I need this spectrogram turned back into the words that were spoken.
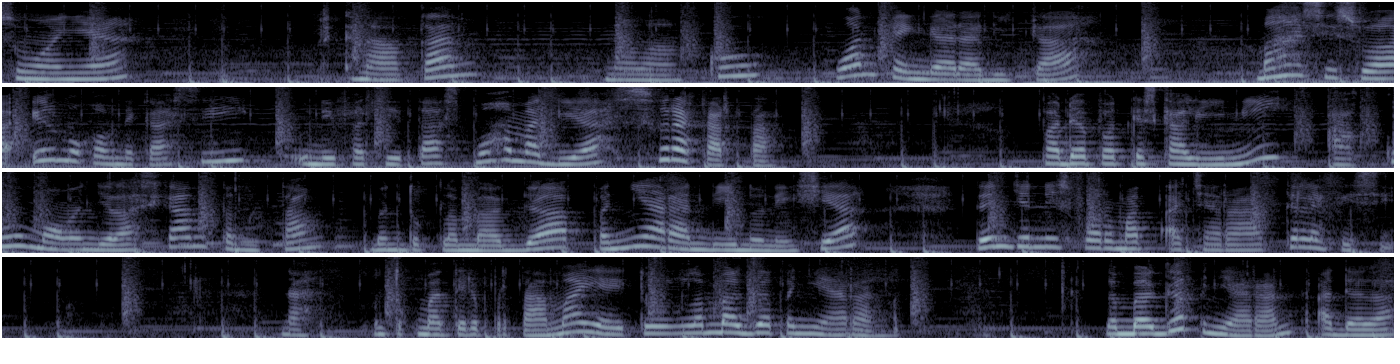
semuanya, perkenalkan namaku Wan Vengga Radika, mahasiswa Ilmu Komunikasi Universitas Muhammadiyah Surakarta. Pada podcast kali ini, aku mau menjelaskan tentang bentuk lembaga penyiaran di Indonesia dan jenis format acara televisi. Nah, untuk materi pertama yaitu lembaga penyiaran. Lembaga penyiaran adalah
